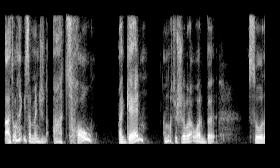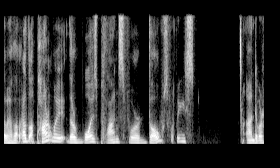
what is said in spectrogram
I don't think he's mentioned at all. Again, I'm not too sure about that one, but so there we have that. Although apparently there was plans for dolls for these, and they were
